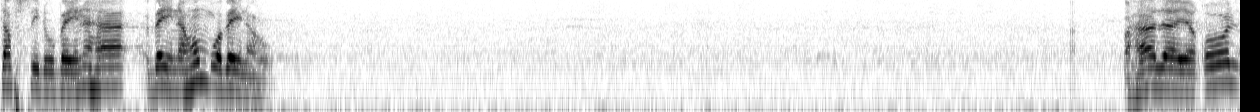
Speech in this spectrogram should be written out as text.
تفصل بينها بينهم وبينه. وهذا يقول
